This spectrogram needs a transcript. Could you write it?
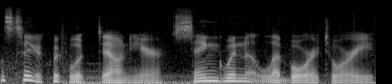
Let's take a quick look down here. Sanguine Laboratory.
